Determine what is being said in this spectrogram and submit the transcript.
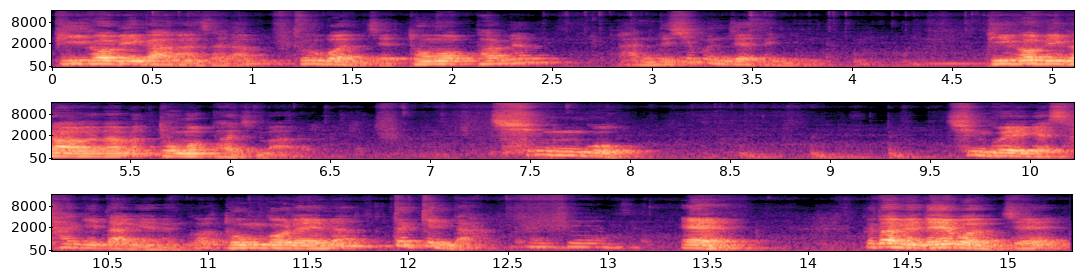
비겁이 강한 사람 두 번째 동업하면 반드시 문제 생깁니다. 비겁이 강하다면 동업하지 마라. 친구 친구에게 사기 당하는 거 동거래는 뜯긴다. 예. 그다음에 네 번째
